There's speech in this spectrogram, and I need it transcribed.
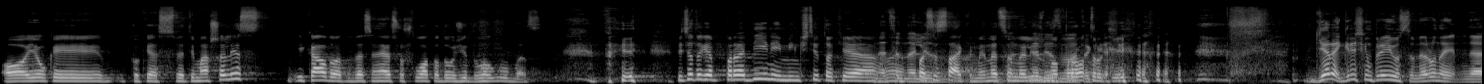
O jau kai kokia svetima šalis įkaldavo, tada senelis užšluoto daužydavo lubas. Tai, tai čia tokie pradiniai, minkšti tokie Nacionalizmo- pasisakymai, nacionalizmo protrukiai. Gerai, grįžkim prie jūsų. Merūnai, e,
